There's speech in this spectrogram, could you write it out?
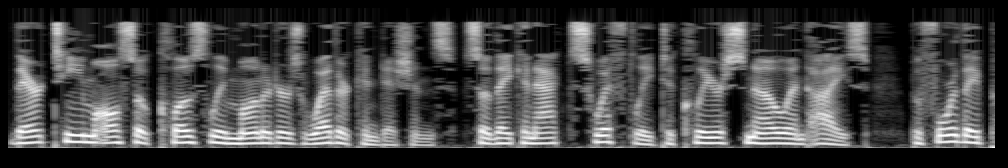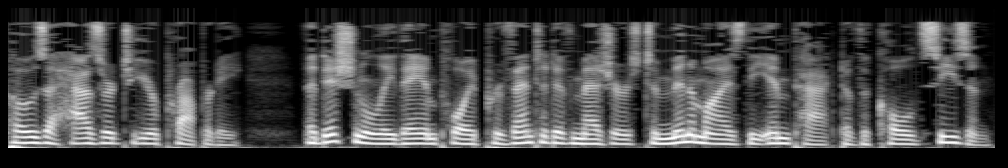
Their team also closely monitors weather conditions so they can act swiftly to clear snow and ice before they pose a hazard to your property Additionally, they employ preventative measures to minimize the impact of the cold season,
